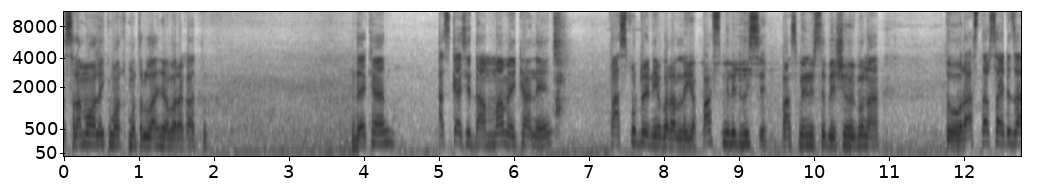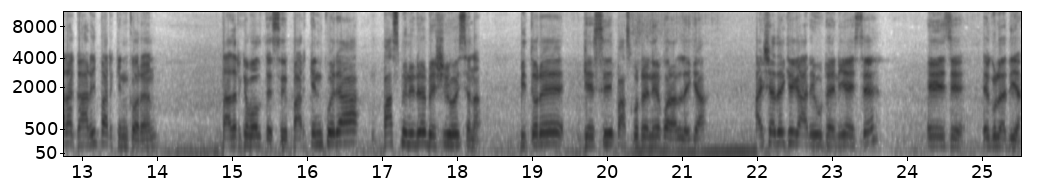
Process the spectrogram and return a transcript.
আসসালামু আলাইকুম রহমতুল্লাহ বারাকাত দেখেন, আজকে আইসি দাম্মাম এখানে পাসপোর্ট রিনিউ করার লাগে। পাঁচ মিনিট হয়েছে পাঁচ মিনিট সে বেশি হইব না। তো রাস্তার সাইডে যারা গাড়ি পার্কিং করেন, তাদেরকে বলতেছি পার্কিং কইরা পাঁচ মিনিটের বেশি হয়েছে না। ভিতরে গেছি পাসপোর্ট রিনিউ করার লেগা। আইসা দেখি গাড়ি উঠাই নিয়ে আইছে, এই যে এগুলা দিয়া।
